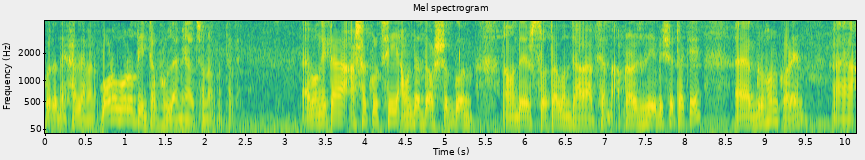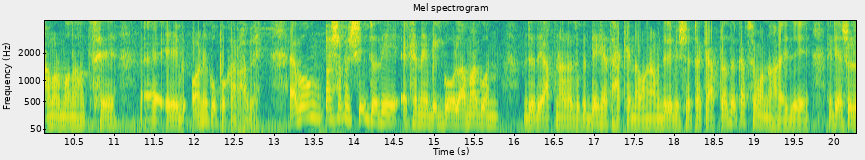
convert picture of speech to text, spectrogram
করে দেখা যাবে না। বড় বড় তিনটা ভুল আমি আলোচনা করতে পারি। এবং এটা আশা করছি আমাদের দর্শকগণ, আমাদের শ্রোতাগণ যারা আছেন, আপনারা যদি এই বিষয়টাকে গ্রহণ করেন আমার মনে হচ্ছে এ অনেক উপকার হবে। এবং পাশাপাশি যদি এখানে বিজ্ঞ ওলামাগণ যদি আপনারা যদি দেখে থাকেন এবং আমাদের এই বিষয়টাকে আপনাদের কাছে মনে হয় যে, এটি আসলে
